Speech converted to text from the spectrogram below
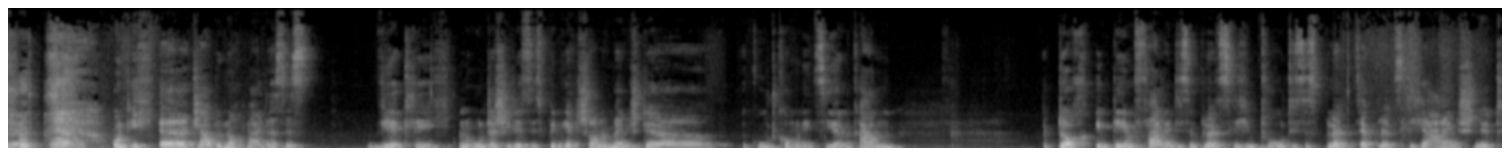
ja. ja. Und ich äh, glaube nochmal, dass es wirklich ein Unterschied ist. Ich bin jetzt schon ein Mensch, der gut kommunizieren kann. Doch in dem Fall, in diesem plötzlichen Tod, dieses plötz der plötzliche Einschnitt,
